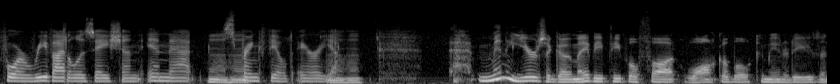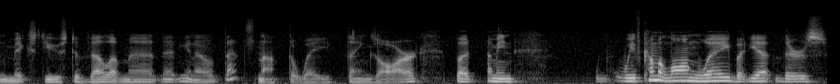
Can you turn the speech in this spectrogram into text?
for revitalization in that Mm-hmm. Springfield area. many years ago, maybe people thought walkable communities and mixed use development, you know, that's not the way things are. But, I mean, we've come a long way, but yet there's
